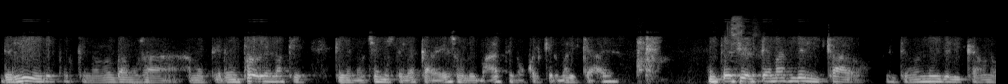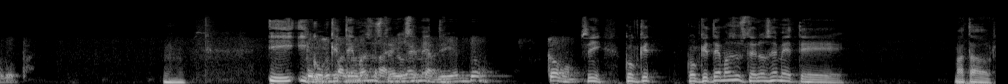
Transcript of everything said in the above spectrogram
del libro porque no nos vamos a, meter en un problema que, que le mochen usted la cabeza o le maten o cualquier maricada. Entonces, el tema es delicado, el tema es muy delicado en Europa. ¿Y, con qué temas usted no se mete? ¿Cómo? Sí, ¿con qué, ¿con qué temas usted no se mete, Matador?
